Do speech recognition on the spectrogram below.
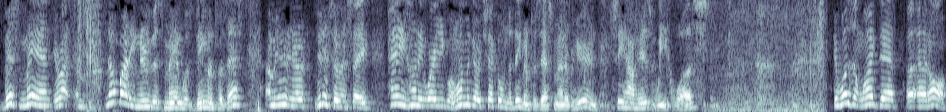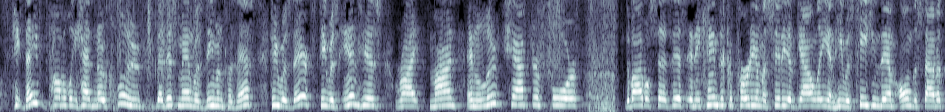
this man, you're right, um, nobody knew this man was demon possessed. I mean, you know, you didn't sit there and say, hey, honey, where are you going? Let me go check on the demon possessed man over here and see how his week was. It wasn't like that uh, at all. He, they probably had no clue that this man was demon possessed. He was there, he was in his right mind. In Luke chapter 4, the Bible says this And he came to Capernaum, a city of Galilee, and he was teaching them on the Sabbath,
